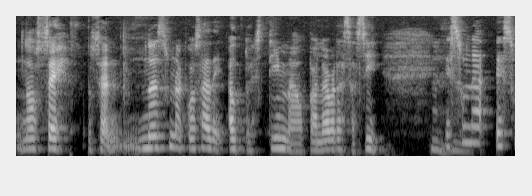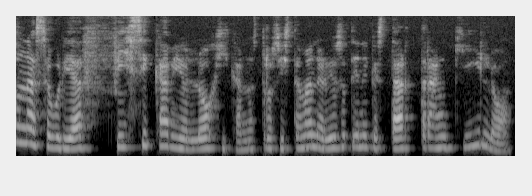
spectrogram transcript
no sé, o sea, no es una cosa de autoestima o palabras así. es, una, es una seguridad física, biológica. Nuestro sistema nervioso tiene que estar tranquilo.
